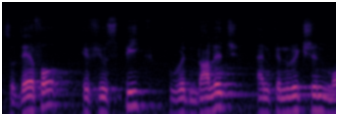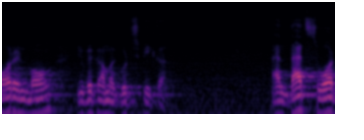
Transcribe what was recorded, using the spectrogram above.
So therefore, if you speak with knowledge and conviction more and more, you become a good speaker. And that's what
